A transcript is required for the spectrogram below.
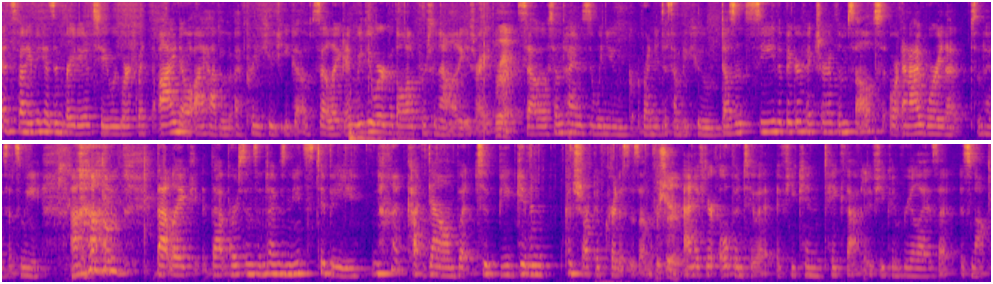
It's funny because in radio too, we work with. I know I have a, a pretty huge ego, so like, and we do work with a lot of personalities, right? Right. So sometimes when you run into somebody who doesn't see the bigger picture of themselves, or and I worry that sometimes that's me, um, that like that person sometimes needs to be cut down, but to be given constructive criticism. For sure. And if you're open to it, if you can take that, if you can realize that it's not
